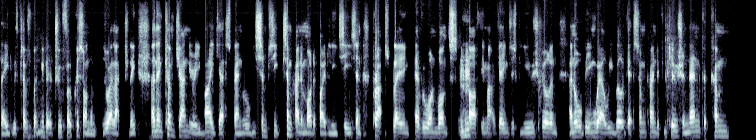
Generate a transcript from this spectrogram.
played with clubs putting a bit of true focus on them as well, actually. And then come January, my guess, Ben, will be some some kind of modified league season, perhaps playing everyone wants Mhm. half the amount of games as per usual, and, and all being well, we will get some kind of conclusion then come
